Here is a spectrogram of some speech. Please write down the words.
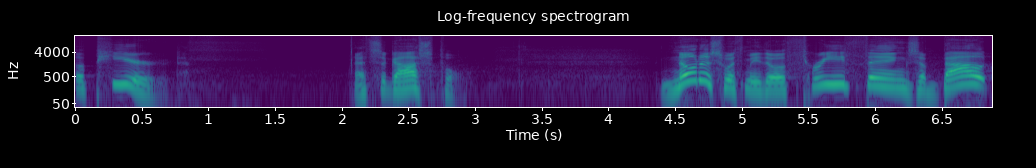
appeared. That's the gospel. Notice with me, though, three things about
